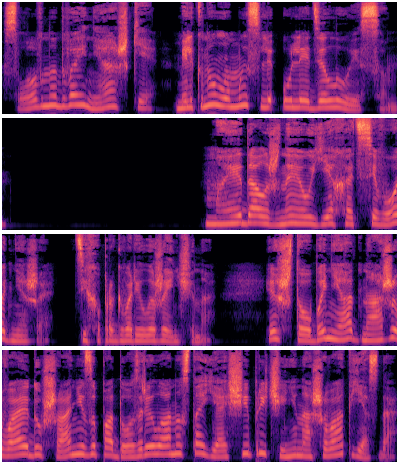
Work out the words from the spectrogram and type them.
Словно двойняшки, мелькнула мысль у леди Луисон. «Мы должны уехать сегодня же», — тихо проговорила женщина. «И чтобы ни одна живая душа не заподозрила о настоящей причине нашего отъезда».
